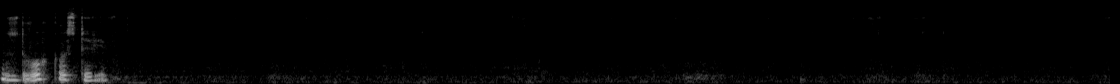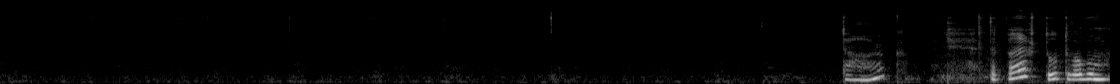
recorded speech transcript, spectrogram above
з двох кластерів. Так, тепер тут робимо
